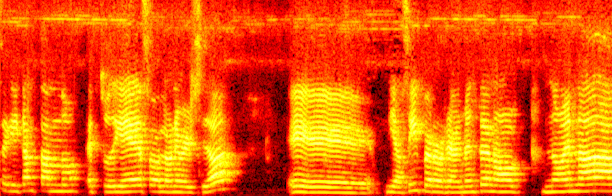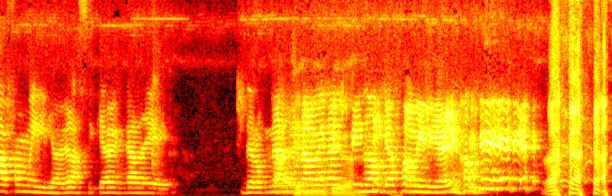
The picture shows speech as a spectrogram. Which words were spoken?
seguí cantando, estudié eso en la universidad eh, y así, pero realmente no, no es nada familiar, así que venga de, de los padres. una vena artística familiar.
